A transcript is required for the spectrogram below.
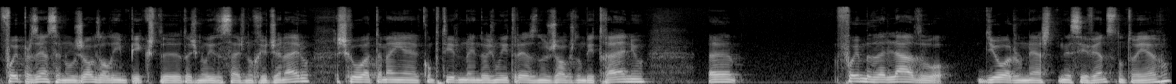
Foi presença nos Jogos Olímpicos de 2016 no Rio de Janeiro. Chegou a, também a competir em 2013 nos Jogos do Mediterrâneo. Uh, foi medalhado de ouro neste, nesse evento, se não estou em erro,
